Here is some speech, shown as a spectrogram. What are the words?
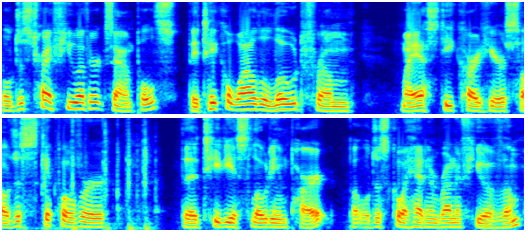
We'll just try a few other examples. They take a while to load from my SD card here, so I'll just skip over the tedious loading part, but we'll just go ahead and run a few of them.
